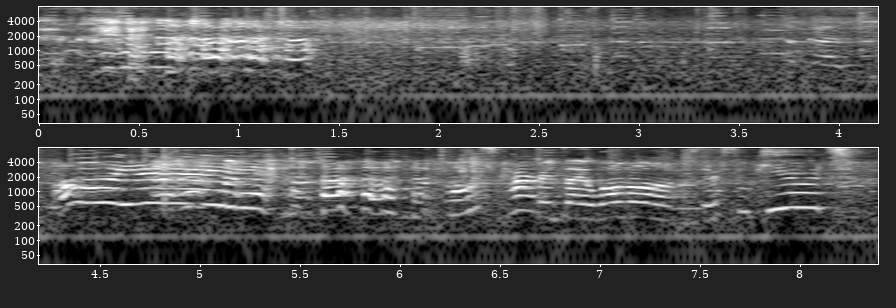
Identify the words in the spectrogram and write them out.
Is. Oh! Postcards, I love them. They're so cute.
